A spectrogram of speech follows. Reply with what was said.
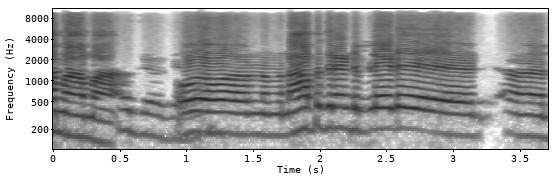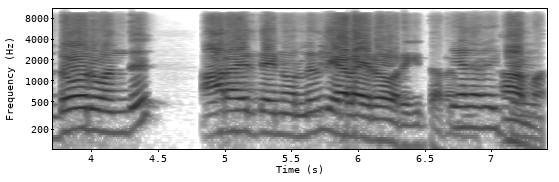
ஆமா ஆமா. நம்ம நாற்பத்தி ரெண்டு பிளேடு டோர் வந்து ஆறாயிரத்தி ஐநூறுல இருந்து ஏழாயிரம் ரூபாய் வரைக்கும் தரேன் ஆமா.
